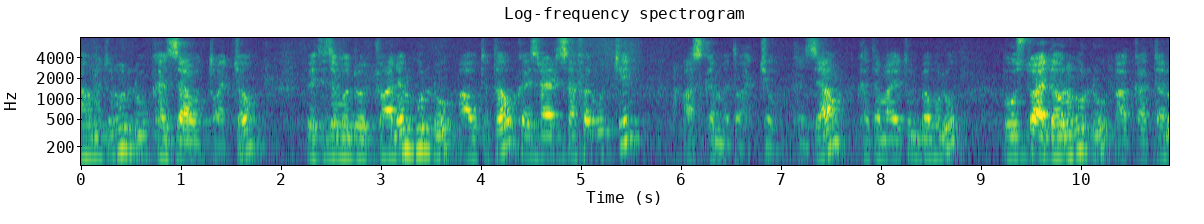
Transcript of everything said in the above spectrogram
የሆኑትን ሁሉ ከዛ አወጧቸው። ቤተ ዘመዶቿንም ሁሉ አውጥተው ከእስራኤል ሰፈር ውጭ አስቀምጧቸው። ከዚያም ከተማይቱን በሙሉ በውስጡ ያለውንም ሁሉ አቃጠሉ።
